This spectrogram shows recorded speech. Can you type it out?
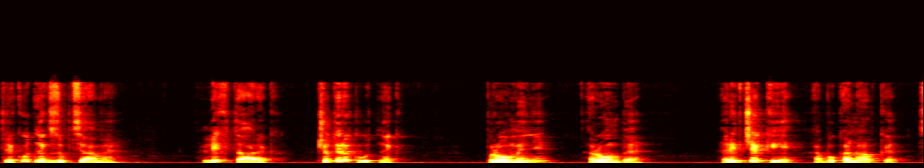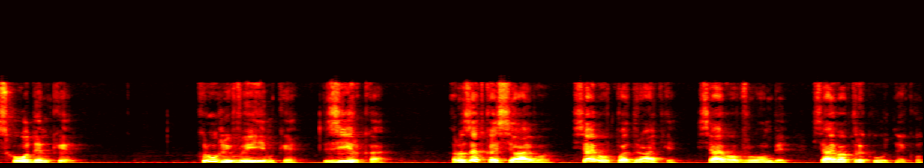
трикутник з зубцями, ліхтарик, чотирикутник, промені, ромби, рівчаки або канавки, сходинки круглі виїмки, зірка, розетка сяйво, сяйво в квадраті, сяйво в ромбі, сяйва в трикутнику,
